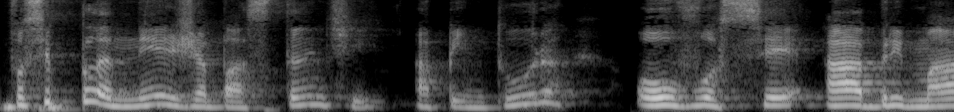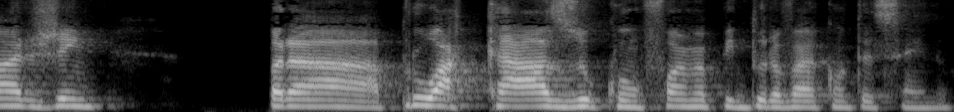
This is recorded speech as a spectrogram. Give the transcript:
Você planeja bastante a pintura ou você abre margem para o acaso conforme a pintura vai acontecendo?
